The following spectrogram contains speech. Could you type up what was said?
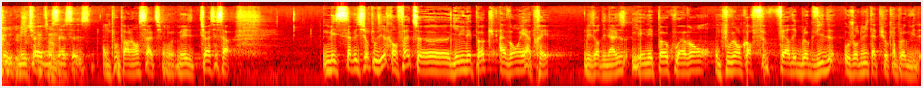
000 ou prix. Mais tu vois, ça. ça- ça- on peut parler en veut. Mais tu vois, c'est ça. Mais ça veut surtout dire qu'en fait, euh, il y a une époque avant et après les ordinals. Il y a une époque où avant, on pouvait encore faire des blocs vides. Aujourd'hui, tu n'as plus aucun bloc vide.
